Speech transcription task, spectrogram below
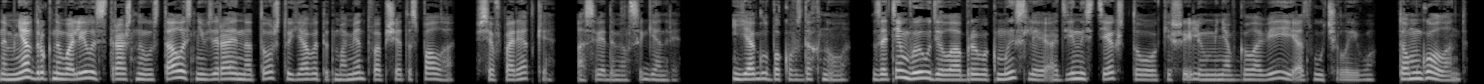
На меня вдруг навалилась страшная усталость, невзирая на то, что я в этот момент вообще-то спала. Все в порядке? осведомился Генри. Я глубоко вздохнула. Затем выудила обрывок мысли, один из тех, что кишили у меня в голове, и озвучила его. Том Голланд.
